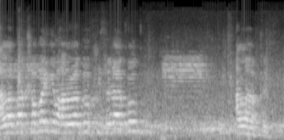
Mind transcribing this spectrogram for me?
আল্লাহ পাক সবাইকে ভালো রাখুক, সুস্থ রাখুক। আল্লাহ হাফেজ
